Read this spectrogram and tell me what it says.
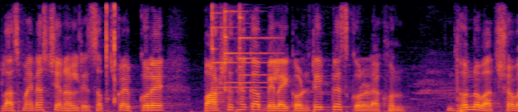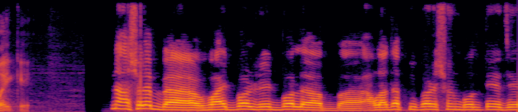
প্লাস মাইনাস চ্যানেলটি সাবস্ক্রাইব করে পাশে থাকা বেল আইকনটি প্রেস করে রাখুন। ধন্যবাদ সবাইকে। না, আসলে হোয়াইট বল রেড বল আলাদা প্রিপারেশন বলতে যে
